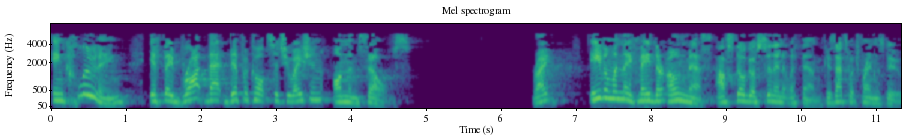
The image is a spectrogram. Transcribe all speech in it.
including if they brought that difficult situation on themselves. Right? Even when they've made their own mess, I'll still go sit in it with them because that's what friends do.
